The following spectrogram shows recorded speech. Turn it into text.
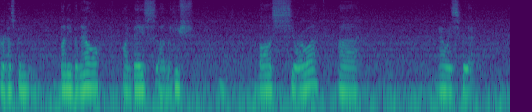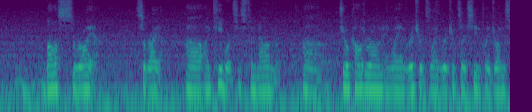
her husband Bunny Brunel on bass, uh, Mahesh Balasiroa. Uh, I always screw that. Balasiroya, Soraya, uh, on keyboards. He's phenomenal. Uh, Joe Calderone and Land Richards. Land Richards I've seen play drums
